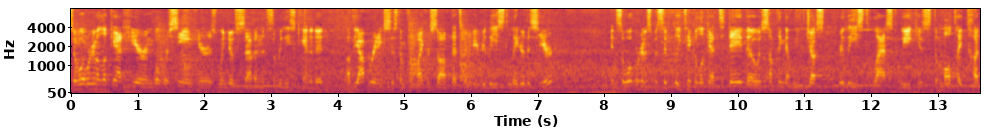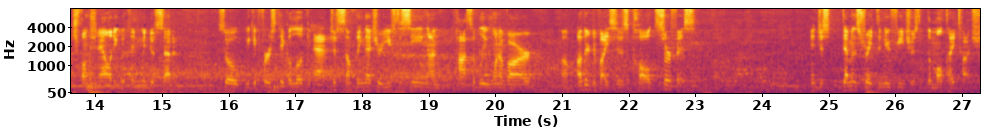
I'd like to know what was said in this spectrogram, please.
So what we're going to look at here and what we're seeing here is Windows 7. It's the release candidate of the operating system from Microsoft that's going to be released later this year. And so what we're going to specifically take a look at today though is something that we've just released last week is the multi-touch functionality within Windows 7. So we could first take a look at just something that you're used to seeing on possibly one of our um, other devices called Surface and just demonstrate the new features of the multi-touch.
